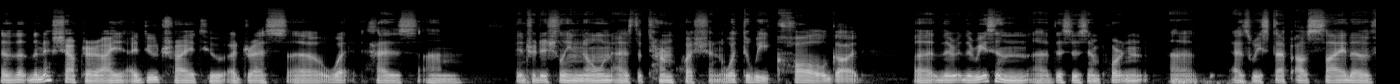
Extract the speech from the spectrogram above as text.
The, the next chapter, I, I do try to address uh, what has um, been traditionally known as the term question. What do we call God? Uh, the the reason uh, this is important uh, as we step outside of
